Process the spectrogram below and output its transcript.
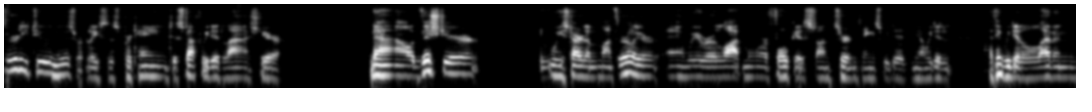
32 news releases pertaining to stuff we did last year. Now, this year, we started a month earlier and we were a lot more focused on certain things we did. You know, we did, I think we did 11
